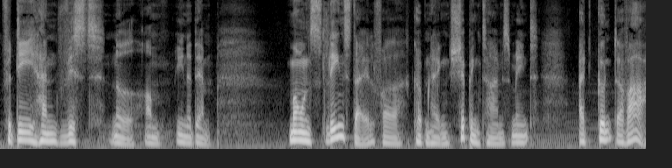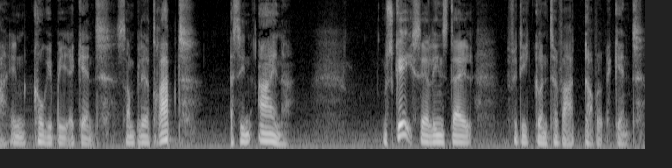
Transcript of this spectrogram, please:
Fordi han vidste noget om en af dem. Mogens Lensdal fra Copenhagen Shipping Times mente, at Gunther var en KGB-agent, som blev dræbt af sin egne. Måske, siger Lensdal, fordi Gunther var dobbeltagent.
